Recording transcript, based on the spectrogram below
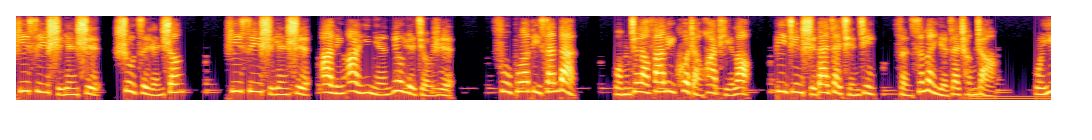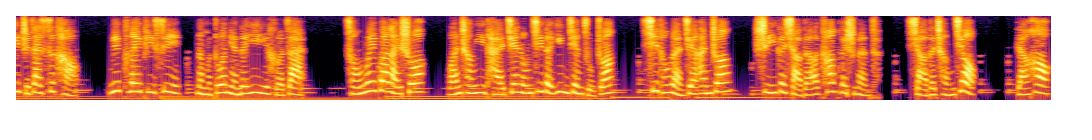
PC 实验室数字人生，PC 实验室二零二一年六月九日复播第三弹，我们就要发力扩展话题了。毕竟时代在前进，粉丝们也在成长。我一直在思考，WePlay PC 那么多年的意义何在？从微观来说，完成一台兼容机的硬件组装、系统软件安装是一个小的 accomplishment，小的成就，然后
